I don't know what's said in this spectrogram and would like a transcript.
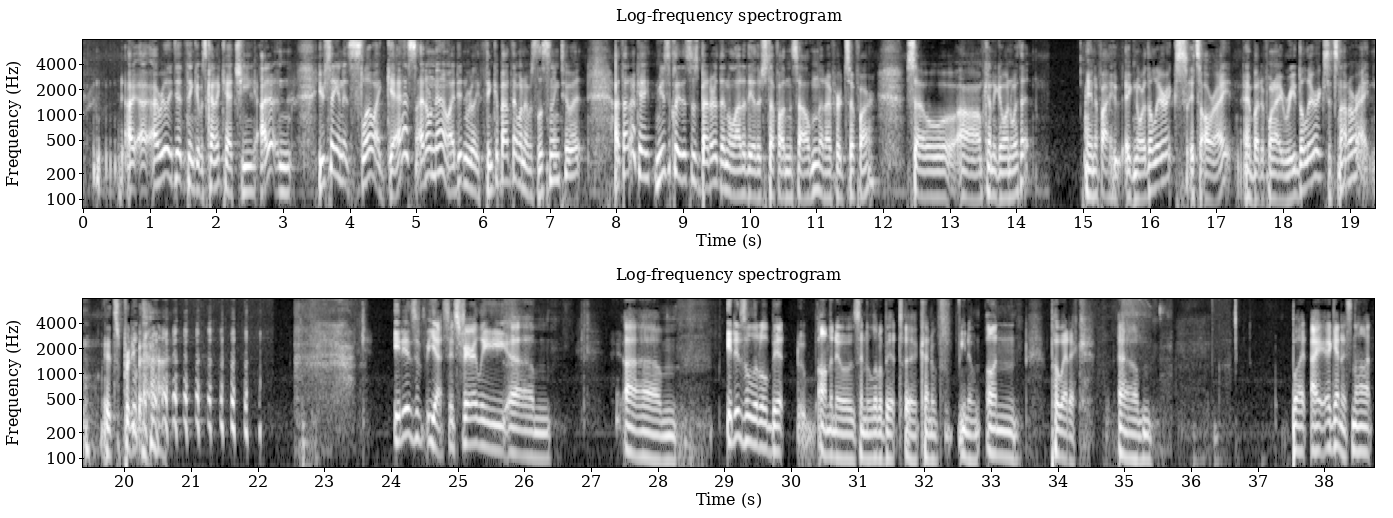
I, I really did think it was kind of catchy. I didn't. You're saying it's slow, I guess. I don't know. I didn't really think about that when I was listening to it. I thought, okay, musically, this is better than a lot of the other stuff on this album that I've heard so far. So uh, I'm kind of going with it. And if I ignore the lyrics, it's all right. But if when I read the lyrics, it's not all right. It's pretty bad. it is yes it's fairly um um it is a little bit on the nose and a little bit uh, kind of you know unpoetic um but i again it's not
